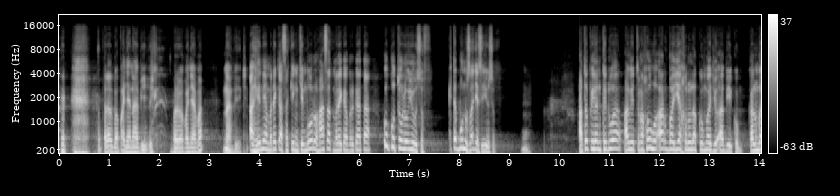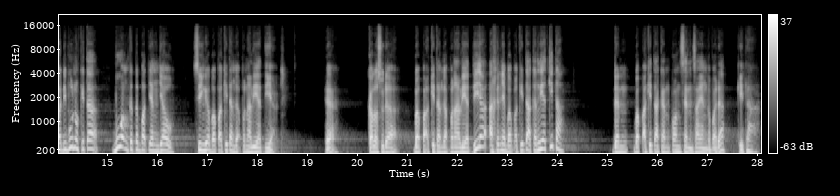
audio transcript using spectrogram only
Padahal bapaknya Nabi. Padahal bapaknya apa? Nabi. Akhirnya mereka saking cemburu, hasad mereka berkata, Ukutulu Yusuf. Kita bunuh saja si Yusuf. Hmm. Atau pilihan kedua, awit rahuhu arba yakhlulakum waju abikum. Kalau enggak dibunuh, kita buang ke tempat yang jauh. Sehingga bapak kita enggak pernah lihat dia. Ya. Kalau sudah bapak kita nggak pernah lihat dia, akhirnya bapak kita akan lihat kita. Dan bapak kita akan konsen sayang kepada kita.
